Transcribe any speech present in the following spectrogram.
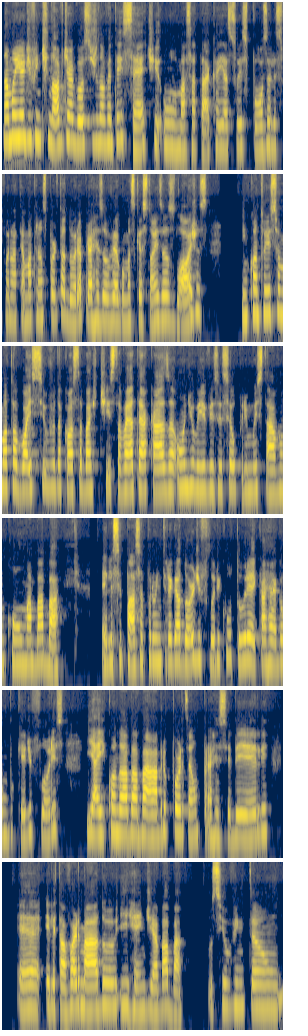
Na manhã de 29 de agosto de 97, o Masataka e a sua esposa eles foram até uma transportadora para resolver algumas questões das lojas. Enquanto isso, o motoboy Silvio da Costa Batista vai até a casa onde o Ives e seu primo estavam com uma babá. Ele se passa por um entregador de floricultura e carrega um buquê de flores. E aí, quando a babá abre o portão para receber ele, é, ele estava armado e rende a babá. O Silvio então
